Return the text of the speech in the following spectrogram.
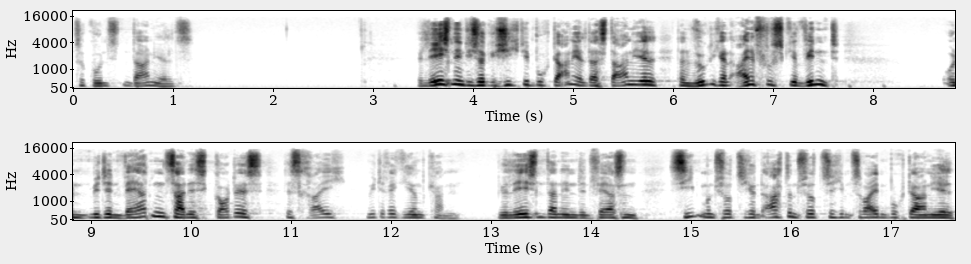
zugunsten Daniels. Wir lesen in dieser Geschichte im Buch Daniel, dass Daniel dann wirklich einen Einfluss gewinnt und mit den Werten seines Gottes das Reich mitregieren kann. Wir lesen dann in den Versen 47 und 48 im zweiten Buch Daniel,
